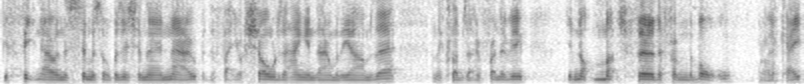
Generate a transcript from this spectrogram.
your feet now in the similar sort of position there now, but the fact your shoulders are hanging down with the arms there and the club's out in front of you, you're not much further from the ball Right. okay?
